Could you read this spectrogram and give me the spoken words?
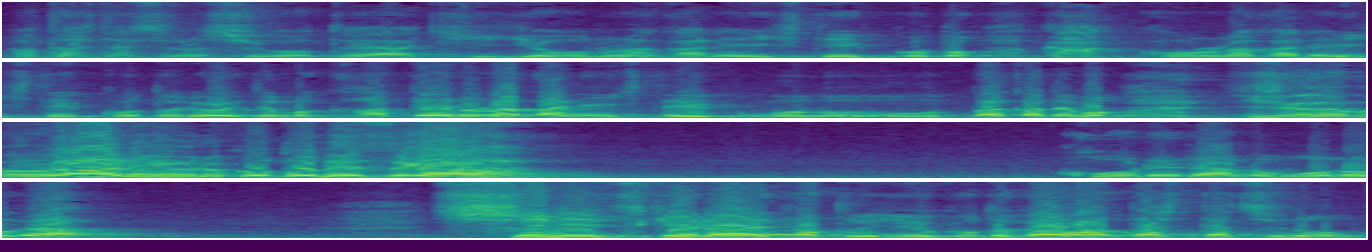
私たちの仕事や企業の中で生きていくこと学校の中で生きていくことにおいても家庭の中に生きていくものの中でも十分あり得ることですがこれらのものが死につけられたということが私たちの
